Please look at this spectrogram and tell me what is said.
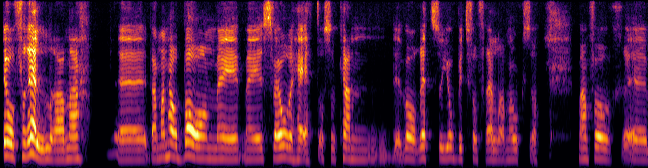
då föräldrarna eh, där man har barn med, med svårigheter så kan det vara rätt så jobbigt för föräldrarna också. Man får eh,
